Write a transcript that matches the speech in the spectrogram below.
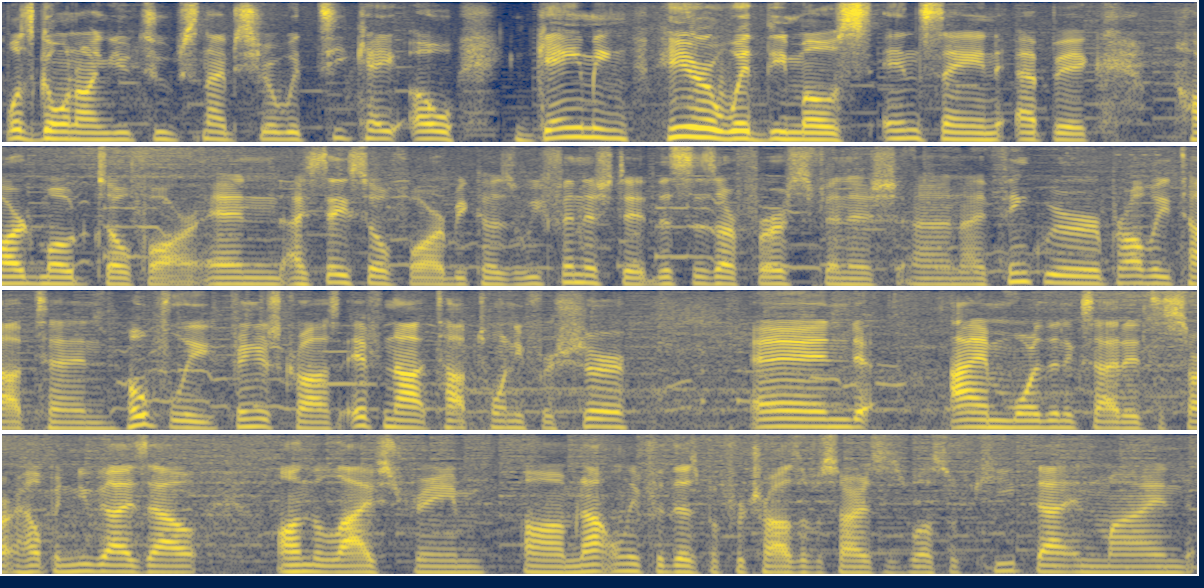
What's going on YouTube? Snipes here with TKO Gaming here with the most insane epic hard mode so far. And I say so far because we finished it. This is our first finish and I think we were probably top 10 hopefully fingers crossed. If not top 20 for sure. And I'm more than excited to start helping you guys out on the live stream, um, not only for this, but for Trials of Osiris as well. So keep that in mind.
